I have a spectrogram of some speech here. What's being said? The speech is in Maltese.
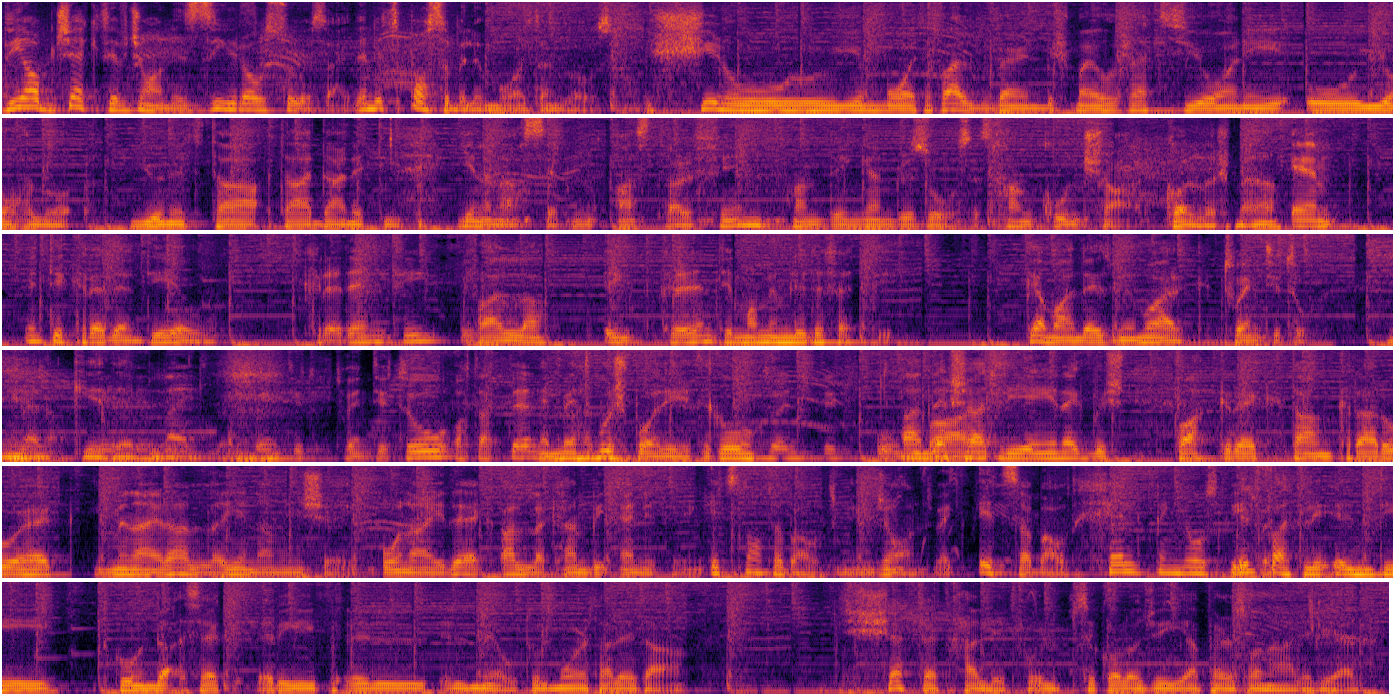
The objective, John, is zero suicide and it's possible in Malta, Rose. X'inhu jimmotiva l-Gvern biex ma jieħux azzjoni u joħloq unit ta' dan it-tip? Jiena naħseb nuqqas tarfin, funding and resources. Ħankun ċar. Kollox mela. Inti kredenti jew? Kredenti. Falla. Kredenti ma mimli difetti. Kemm għandek żmien Mark? 22. Mela. Kideb. 22 u tatten. Imment mux politiku. Għandek xat li jgħinek biex fakrek tankra ruħek. Minajr Alla jina minn xej. U najdek Alla can be anything. It's not about me, John. Like, it's about helping those people. Il-fat li inti tkun daqsek rib il-mewt u l-mortalità. Xeffet ħallit fuq il-psikoloġija personali tiegħek?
